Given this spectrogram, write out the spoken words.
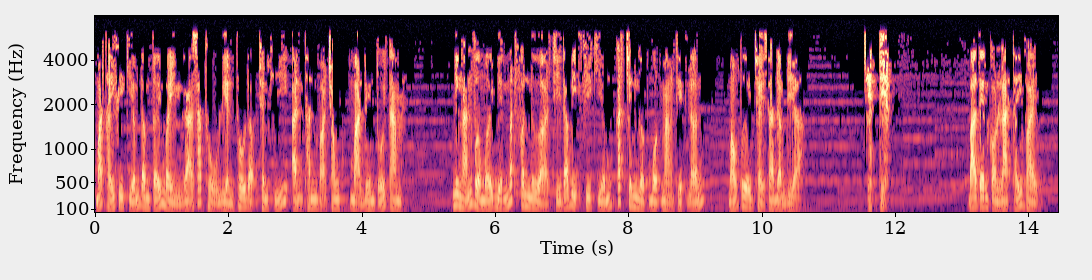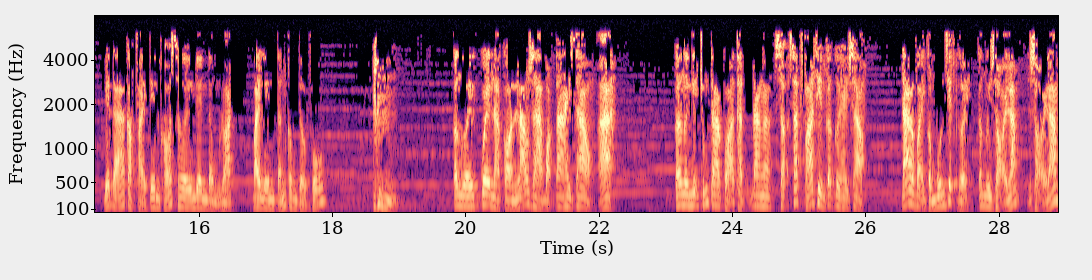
Mắt thấy phi kiếm đâm tới mình, gã sát thủ liền thôi động chân khí ẩn thân vào trong màn đêm tối tăm. Nhưng hắn vừa mới biến mất phân nửa thì đã bị phi kiếm cắt trên ngực một mảng thịt lớn, máu tươi chảy ra đầm đìa. Chết tiệt! Ba tên còn lại thấy vậy, biết đã gặp phải tên khó sơi nên đồng loạt bay lên tấn công Tiểu Vũ. Các người quên là còn lão già bọn ta hay sao? À? Các người nghĩ chúng ta quả thật đang à, sợ sát phá thiên các người hay sao? Đã vậy còn muốn giết người, các người giỏi lắm, giỏi lắm.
